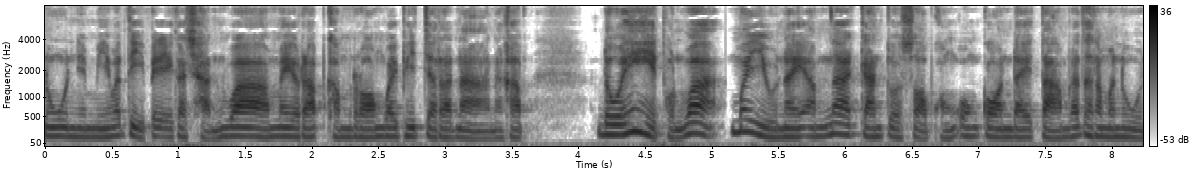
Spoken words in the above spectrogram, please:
นูญเนี่ยมีมติเป็นเอกฉันท์ว่าไม่รับคำร้องไว้พิจารณานะครับ โดยให้เหตุผลว่าไม่อยู่ในอำนาจการตรวจสอบขององค์กรใดตามรัฐธรรมนูญ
